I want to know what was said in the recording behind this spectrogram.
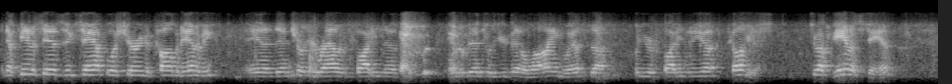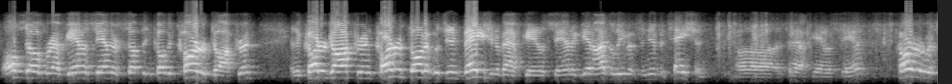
And Afghanistan is an example of sharing a common enemy and then turning around and fighting the individual you've been aligned with uh, when you're fighting the uh, communists. So Afghanistan. Also, for Afghanistan, there's something called the Carter Doctrine. And the Carter Doctrine, Carter thought it was an invasion of Afghanistan. Again, I believe it's an invitation uh, to Afghanistan. Carter was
